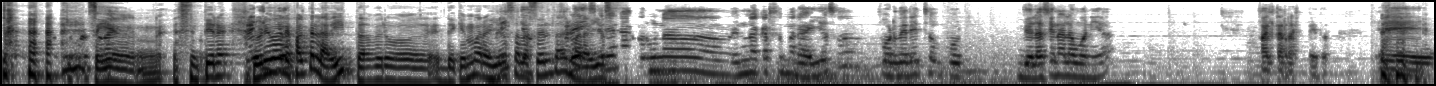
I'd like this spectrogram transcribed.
sí, tiene, lo único que le falta es la vista, pero de qué es maravillosa la celda, es maravillosa. Con una, en una cárcel maravillosa por derecho, por violación a la humanidad. Falta respeto. Eh,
